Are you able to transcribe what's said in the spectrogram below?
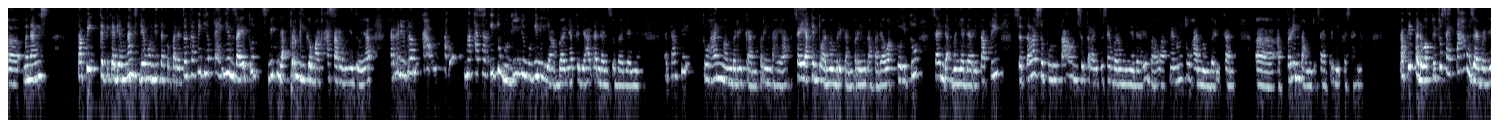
uh, menangis tapi ketika dia menangis dia meminta kepada Tuhan tapi dia pengen saya itu nggak pergi ke Makassar begitu ya karena dia bilang kau tahu Makassar itu begini begini ya banyak kejahatan dan sebagainya tapi Tuhan memberikan perintah ya. Saya yakin Tuhan memberikan perintah pada waktu itu saya tidak menyadari. Tapi setelah 10 tahun setelah itu saya baru menyadari bahwa memang Tuhan memberikan uh, perintah untuk saya pergi ke sana. Tapi pada waktu itu saya tahu saya pergi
